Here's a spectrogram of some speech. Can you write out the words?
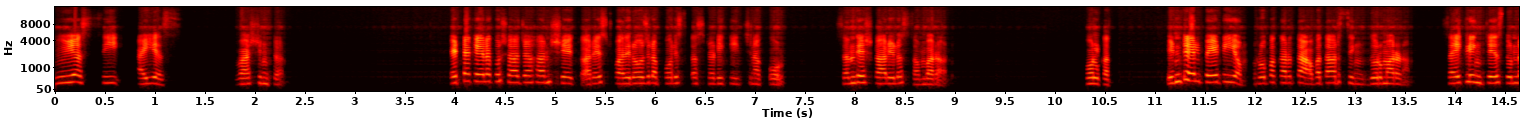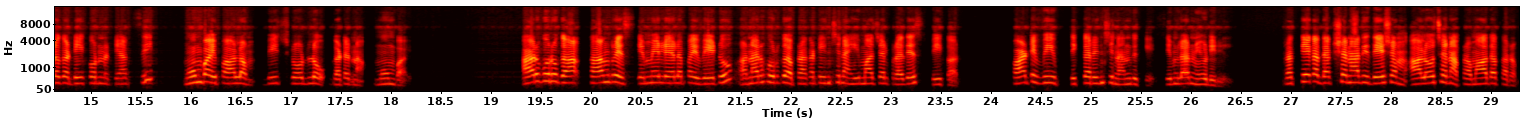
USCIS Washington. ఎట్టకేలకు షాజహాన్ షేక్ అరెస్ట్ పది రోజుల పోలీస్ కస్టడీకి ఇచ్చిన కోర్టు సందేశ్కారిలో సంబరాలు. కోల్కతా. ఇంటెల్ పేటీఎం రూపకర్త అవతార్ సింగ్ దుర్మరణం. సైక్లింగ్ చేస్తుండగా ఢీకొన్న ట్యాక్సీ ముంబై పాలం బీచ్ రోడ్లో ఘటన ముంబై. ఆరుగురుగా కాంగ్రెస్ ఎమ్మెల్యేలపై వేటు అనర్హులుగా ప్రకటించిన Himachal Pradesh speaker. Party whip ధిక్కరించినందుకే సిమ్లా న్యూఢిల్లీ. ప్రత్యేక దక్షిణాది దేశం ఆలోచన ప్రమాదకరం.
